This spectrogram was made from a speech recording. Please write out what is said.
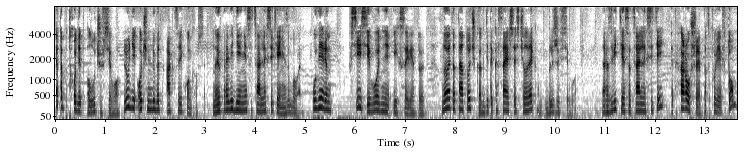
это подходит лучше всего. Люди очень любят акции и конкурсы, но и проведение социальных сетей не забывай. Уверен, все сегодня их советуют, но это та точка, где ты касаешься с человеком ближе всего. Развитие социальных сетей – это хорошее подспорье в том,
